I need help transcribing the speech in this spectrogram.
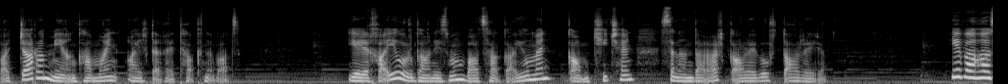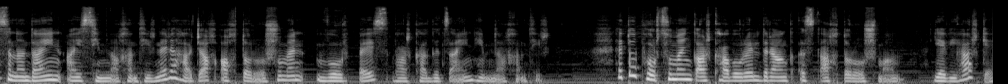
պատճառը միանգամայն այլտեղ է թաքնված։ Երեխայի օրգանիզմում բացակայում են կամ քիչ են սննդարար կարևոր տարրերը։ Եվ ահա սննդային այս հիմնախնդիրները հաճախ ախտորոշում են որպես վարքագծային հիմնախնդիր։ Հետո փորձում են կարգավորել դրանք ըստ ախտորոշման, եւ իհարկե,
